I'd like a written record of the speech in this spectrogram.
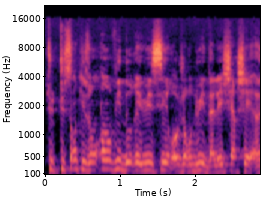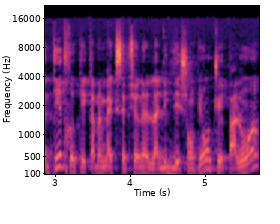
tu, sens qu'ils ont envie de réussir aujourd'hui, d'aller chercher un titre qui est quand même exceptionnel, la Ligue des Champions. Tu es pas loin.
